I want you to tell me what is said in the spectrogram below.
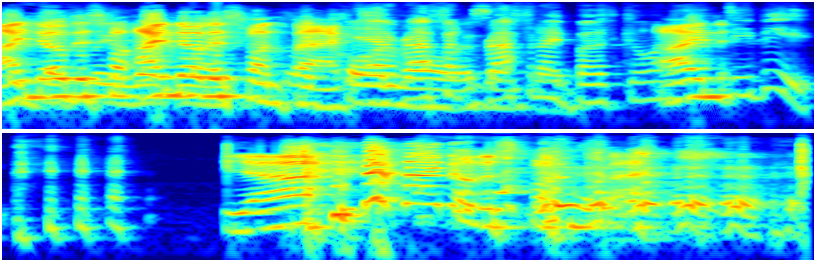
I know this. Fun, I looked know this fun like fact. Cornwall yeah, Raph, and- Raph and I both go on I kn- IMDb. Yeah, I know this fun fact.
